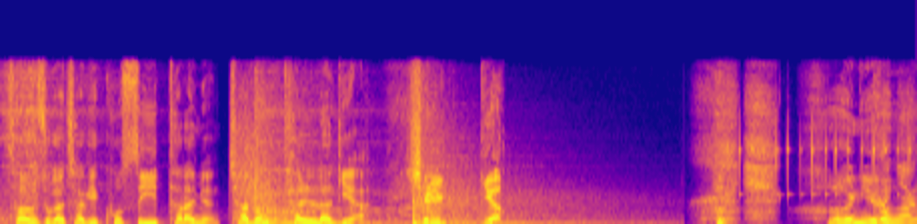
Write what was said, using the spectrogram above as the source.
선수가 자기 코스 이탈하면 자동 탈락이야. 실격! 아니야. 그냥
